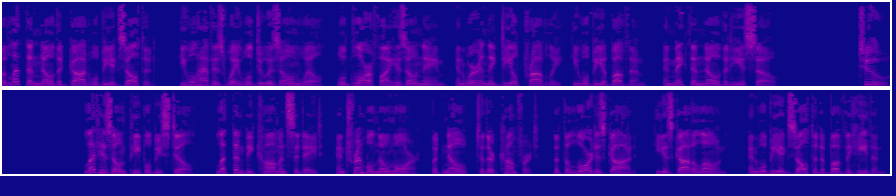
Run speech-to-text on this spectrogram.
but let them know that God will be exalted, he will have his way, will do his own will, will glorify his own name, and wherein they deal proudly, he will be above them, and make them know that he is so. 2. Let his own people be still, let them be calm and sedate, and tremble no more, but know, to their comfort, that the Lord is God, he is God alone, and will be exalted above the heathen.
